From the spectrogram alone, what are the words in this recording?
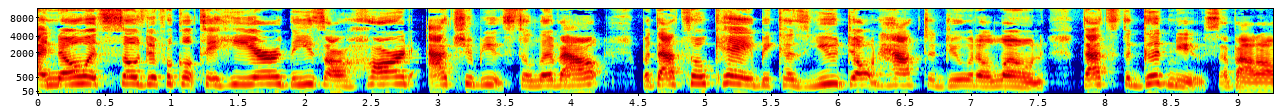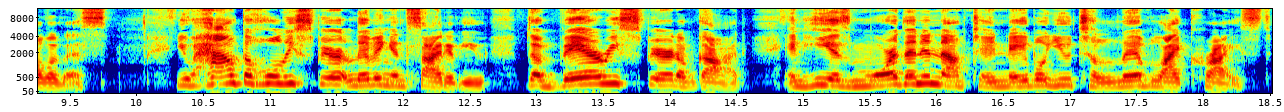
I know it's so difficult to hear. These are hard attributes to live out, but that's okay because you don't have to do it alone. That's the good news about all of this. You have the Holy Spirit living inside of you, the very Spirit of God, and He is more than enough to enable you to live like Christ.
